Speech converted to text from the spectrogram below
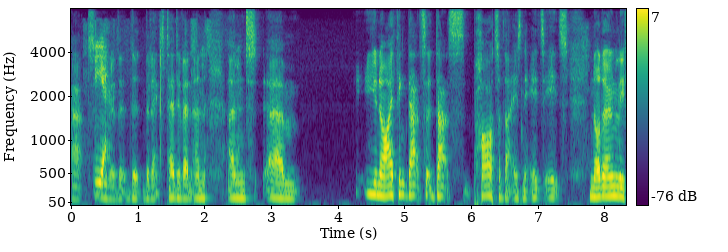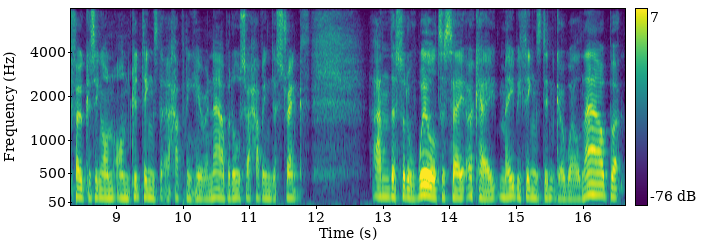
at yeah. you know the, the, the next ted event and and um you know i think that's that's part of that isn't it it's it's not only focusing on on good things that are happening here and now but also having the strength and the sort of will to say, okay, maybe things didn't go well now, but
